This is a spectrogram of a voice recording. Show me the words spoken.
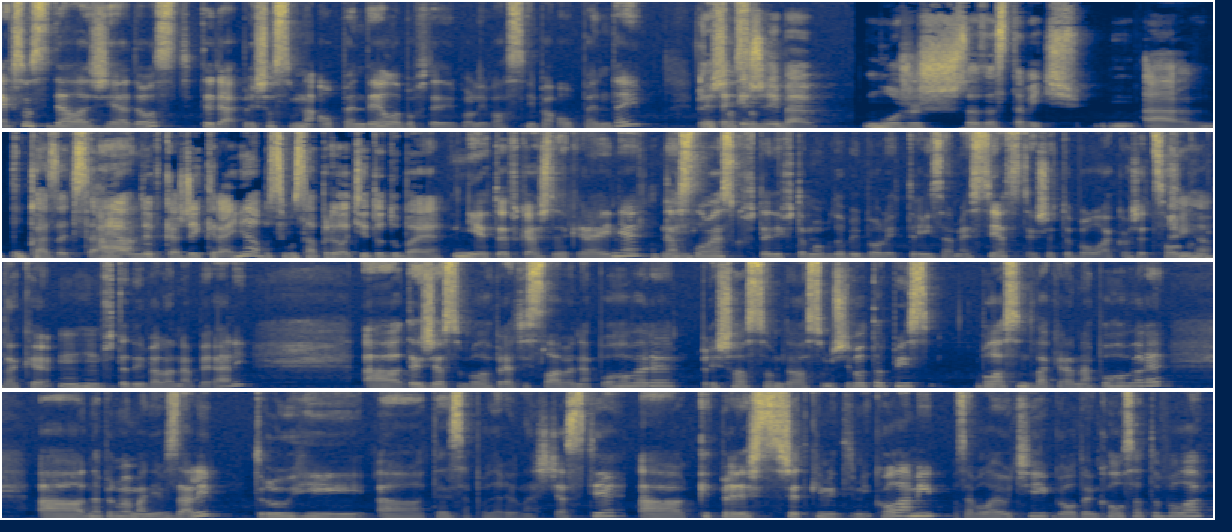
Tak som si dala žiadosť, teda prišla som na Open Day, lebo vtedy boli vlastne iba Open Day. To je také, som... že iba môžeš sa zastaviť a ukázať sa. Hej, ale to je v každej krajine, alebo si musela priletieť do Dubaje? Nie, to je v každej krajine. Okay. Na Slovensku vtedy v tom období boli 3 za mesiac, takže to bolo akože celkom Fíha. také, uh-huh, vtedy veľa naberali. A, takže ja som bola v Bratislave na pohovore, prišla som, dala som životopis, bola som dvakrát na pohovore a na prvom ma nevzali, druhý, a ten sa podaril na šťastie. A keď prejdeš s všetkými tými kolami, zavolajú ti, Golden Call sa to volá,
